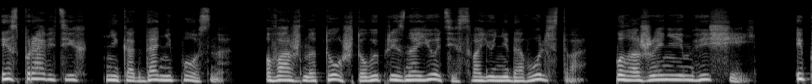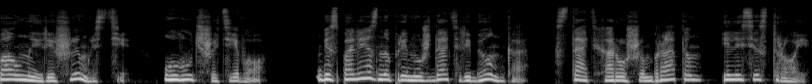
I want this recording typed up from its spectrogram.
Исправить их никогда не поздно. Важно то, что вы признаете свое недовольство положением вещей и полны решимости улучшить его. Бесполезно принуждать ребенка стать хорошим братом или сестрой.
